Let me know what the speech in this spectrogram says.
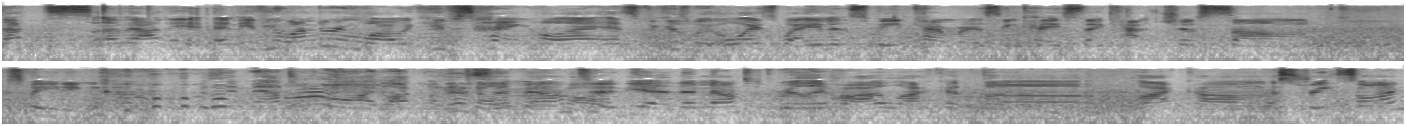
that's about it. And if you're wondering why we keep saying hi, it's because we always wave at speed cameras in case they catch us um, speeding. Because they're mounted high, like on a Because they're telephone mounted, yeah, they're mounted really high, like at the like um, a street sign.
